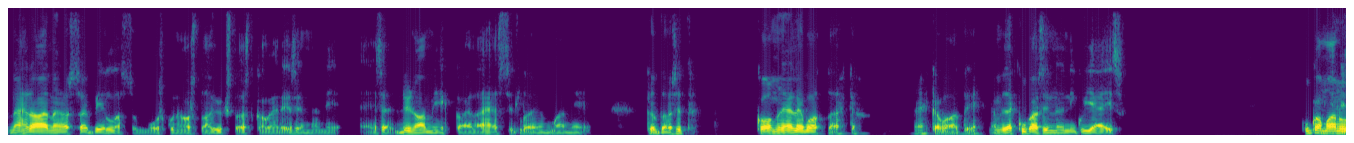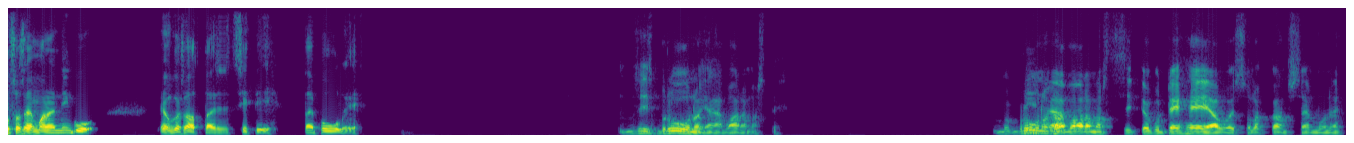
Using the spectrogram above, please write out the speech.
nähdään aina jossain villassa sun muussa, kun ne ostaa 11 kaveria sinne, niin ei se dynamiikka ei lähde sitten loimaan, niin kyllä toi sitten kolme neljä vuotta ehkä, ehkä vaatii. Ja mitä kuka sinne niin kuin jäisi? Kuka Manus on semmoinen, niin kuin, jonka saattaisit City tai puuliin? Siis Bruno jää varmasti. Bruno Niin, jää no. varmasti, sitten joku De Gea voisi olla myös semmoinen.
